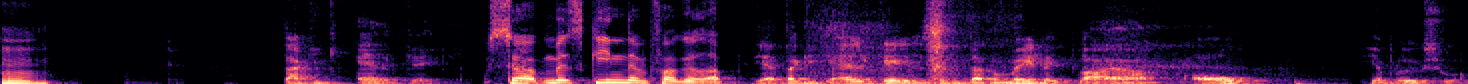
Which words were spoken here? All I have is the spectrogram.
Mm. Der gik alt galt. Så maskinen den fuckede op. Ja, der gik alt galt, som der normalt ikke plejer, og jeg blev ikke sur.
